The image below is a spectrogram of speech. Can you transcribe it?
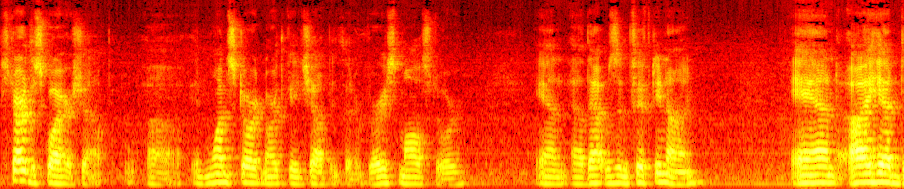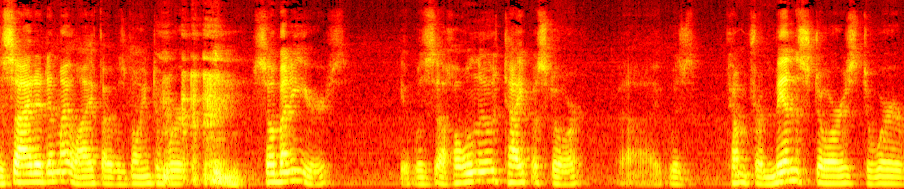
started the Squire shop uh, in one store at Northgate Shopping Center, very small store, and uh, that was in '59. And I had decided in my life I was going to work so many years. It was a whole new type of store. Uh, it was come from men's stores to where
